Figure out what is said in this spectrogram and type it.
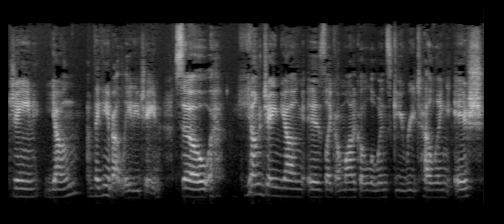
Jane Young. I'm thinking about Lady Jane. So Young Jane Young is like a Monica Lewinsky retelling-ish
